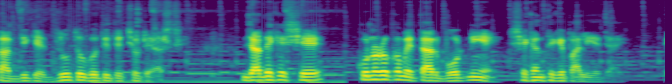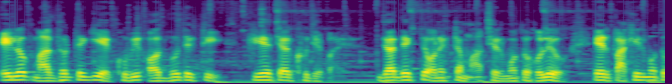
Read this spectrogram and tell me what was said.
তার দিকে দ্রুত গতিতে ছুটে আসছে, যা দেখে সে কোনো রকমে তার বোট নিয়ে সেখান থেকে পালিয়ে যায়। এই লোক মাছ ধরতে গিয়ে খুবই অদ্ভুত একটি ক্রিয়েচার খুঁজে পায়, যা দেখতে অনেকটা মাছের মতো হলেও এর পাখির মতো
